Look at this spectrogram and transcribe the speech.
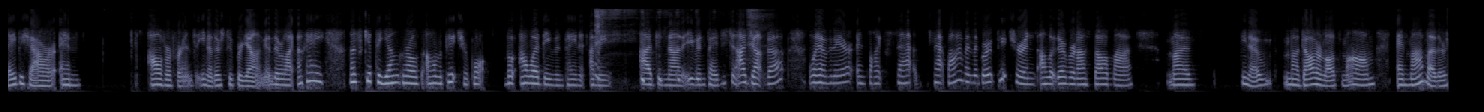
baby shower and all of her friends, you know, they're super young, and they were like, "Okay, let's get the young girls all the picture." Well, but I wasn't even paying it. I mean, I did not even pay attention. I jumped up, went over there, and like sat sat by him in the group picture. And I looked over and I saw my my, you know, my daughter-in-law's mom and my mother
